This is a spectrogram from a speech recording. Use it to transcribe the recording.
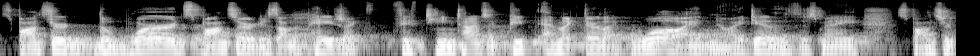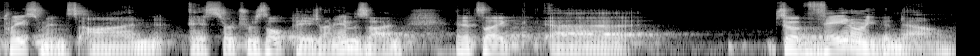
Sponsored, the word sponsored is on the page like 15 times. Like people and like they're like, whoa, I had no idea there's this many sponsored placements on a search result page on Amazon. And it's like, uh, so they don't even know.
